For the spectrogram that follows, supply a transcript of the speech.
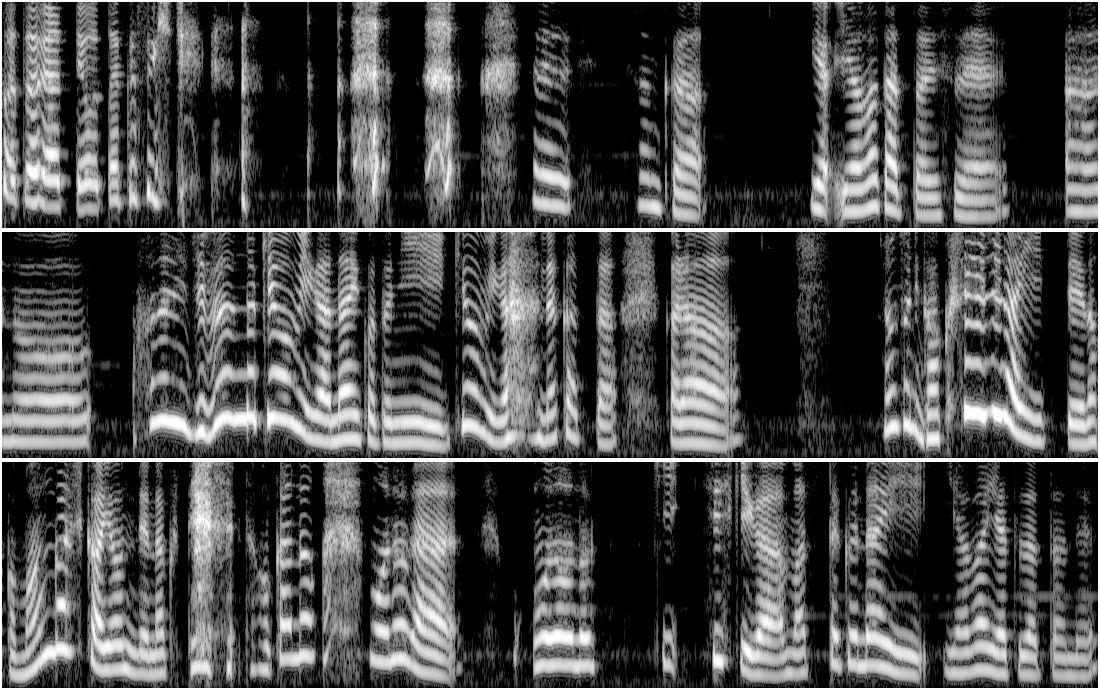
ことがあって、オタクすぎて なんか、や、やばかったですね。あの、本当に自分の興味がないことに興味がなかったから、本当に学生時代ってなんか漫画しか読んでなくて、他のものが、ものの知識が全くないやばいやつだったんで。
